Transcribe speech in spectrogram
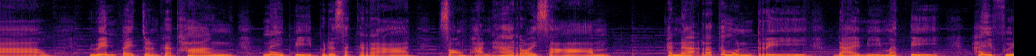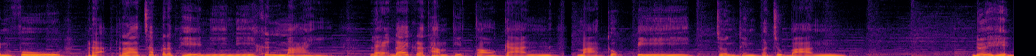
2479 เว้นไปจนกระทั่ง ในปีพุทธศักราช 2503คณะรัฐมนตรีได้มีมติให้ฟื้นฟูพระราชประเพณีนี้ขึ้นใหม่ และได้กระทำติดต่อกันมาทุกปีจนถึงปัจจุบัน ด้วยเห็น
